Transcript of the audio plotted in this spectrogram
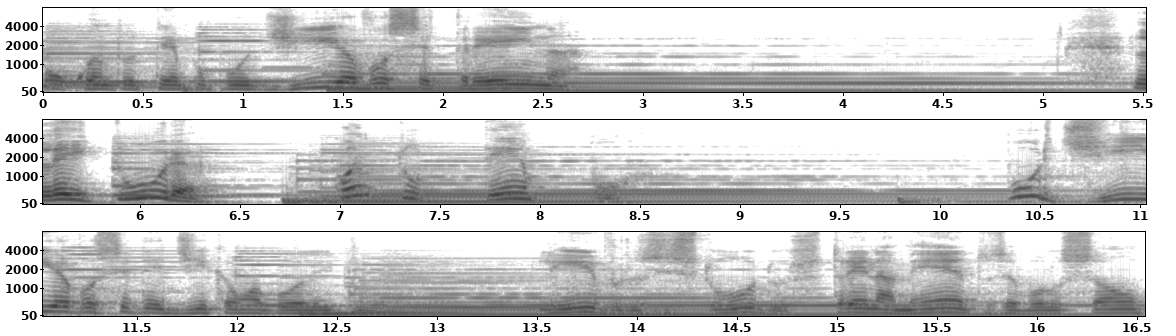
Ou quanto tempo por dia você treina? Leitura. Quanto tempo por dia você dedica a uma boa leitura? Livros, estudos, treinamentos, evolução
